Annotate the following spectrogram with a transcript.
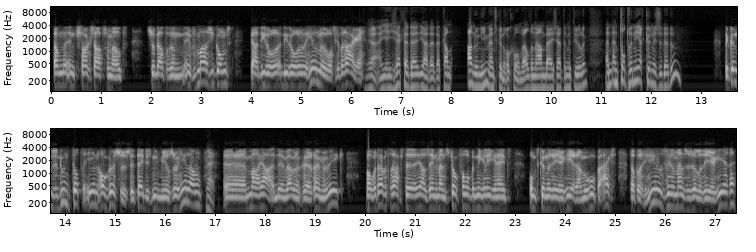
dan in het verslag staat vermeld. Zodat er een informatie komt ja, die, door, die door heel middel wordt gedragen. Ja, en je zegt dat, dat, ja, dat, dat kan anoniem. Mensen kunnen er ook gewoon wel de naam bij zetten natuurlijk. En, en tot wanneer kunnen ze dat doen? Dat kunnen ze doen tot 1 augustus. De tijd is niet meer zo heel lang. Nee. Eh, maar ja, we hebben nog uh, ruim een week. Maar wat dat betreft ja, zijn de mensen toch volop in de gelegenheid om te kunnen reageren. En we hopen echt dat er heel veel mensen zullen reageren.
